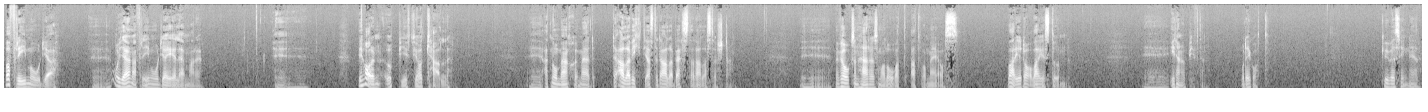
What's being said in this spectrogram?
Var frimodiga och gärna frimodiga elemmare. Eh, vi har en uppgift, vi har ett kall eh, att nå människor med det allra viktigaste, det allra bästa, det allra största. Eh, men vi har också en Herre som har lovat att vara med oss varje dag, varje stund eh, i den uppgiften. Och det är gott. Gud välsigne er.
